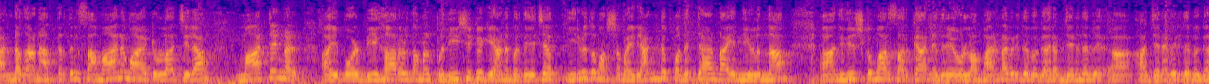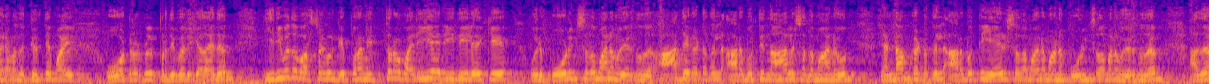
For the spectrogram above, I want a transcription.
കണ്ടതാണ്. അത്തരത്തിൽ സമാനമായിട്ടുള്ള ചില മാറ്റങ്ങൾ ഇപ്പോൾ ബീഹാറിൽ നമ്മൾ പ്രതീക്ഷിക്കുകയാണ്. പ്രത്യേകിച്ച് ഇരുപത് വർഷമായി രണ്ട് പതിറ്റാണ്ടായി നീളുന്ന നിതീഷ് കുമാർ സർക്കാരിനെതിരെയുള്ള ഭരണവിരുദ്ധ വികാരം ജനത ജനവിരുദ്ധ വികാരം അത് കൃത്യമായി വോട്ടെടുപ്പിൽ പ്രതിഫലിക്കുക. അതായത് ഇരുപത് വർഷങ്ങൾക്ക് ഇപ്പുറം ഇത്ര വലിയ രീതിയിലേക്ക് ഒരു പോളിംഗ് ശതമാനം ഉയർന്നത്. ആദ്യഘട്ടത്തിൽ അറുപത്തിനാല് ശതമാനവും രണ്ടാം ഘട്ടത്തിൽ അറുപത്തിയേഴ് ശതമാനമാണ് പോളിംഗ് ശതമാനം ഉയർന്നത്. അത്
